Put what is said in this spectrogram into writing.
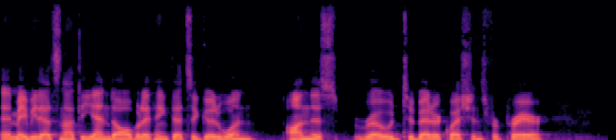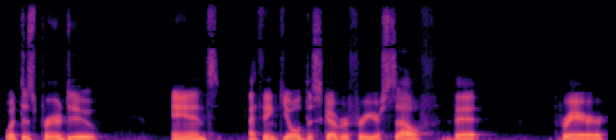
And maybe that's not the end all, but I think that's a good one on this road to better questions for prayer. What does prayer do? And I think you'll discover for yourself that prayer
